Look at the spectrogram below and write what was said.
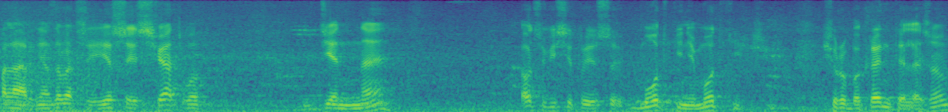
palarnia. Zobaczcie, jeszcze jest światło dzienne. Oczywiście tu jeszcze młotki, nie młotki, śrubokręty leżą.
